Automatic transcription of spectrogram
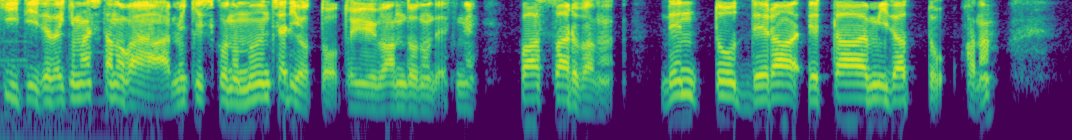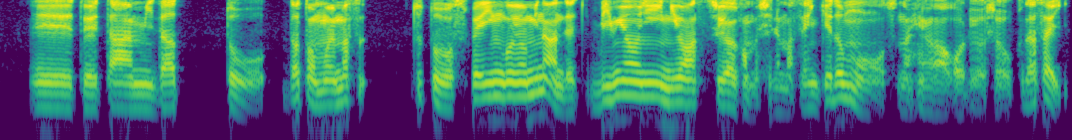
聴いていただきましたのが、メキシコのムーンチャリオットというバンドのですね、ファーストアルバム、デント・デラ・エターミダットかな？えっ、ー、と、エターミダットだと思います。ちょっとスペイン語読みなんで微妙にニュアンス違うかもしれませんけども、その辺はご了承ください。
